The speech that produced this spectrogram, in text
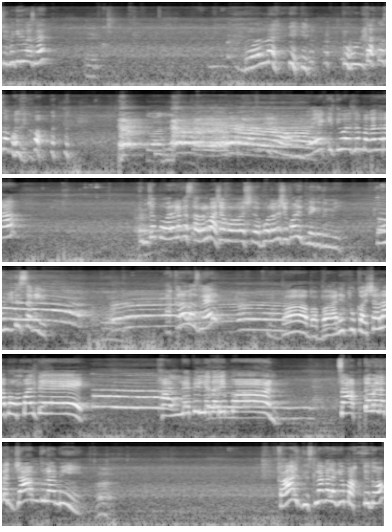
चिन्ह किती वाजलात? एक. बोल नाही तू उलटा कसा बोलतो? तो वाजले. ए किती वाजलं बघा जरा. तुमच्या पोराला का सरळ भाषा बोल- बोलायला शिकवलीत नाही का तुम्ही? की उलटीच सगळी. अकरा वाजले? बाबा बाबा आणि तू कशाला बोंबालते? खाल्ले पिल्ले तरी पण. चापटा वेळेला आता जाम तुला मी. काय दिसला का लगे मागते तो?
